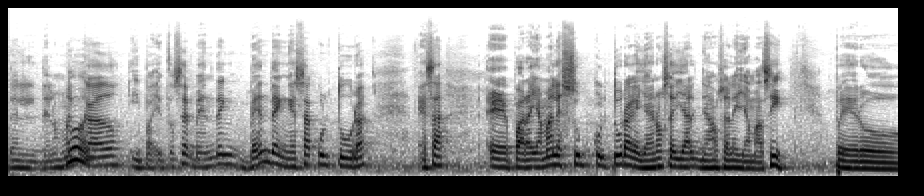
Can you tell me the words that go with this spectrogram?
del- de los No. mercados y pa- entonces venden venden esa cultura, esa eh, para llamarle subcultura que ya no se ya, ya no se le llama así, pero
